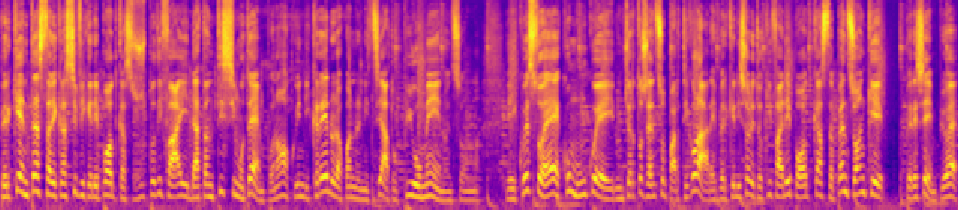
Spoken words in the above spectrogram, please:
Perché è in testa alle classifiche dei podcast su Spotify da tantissimo tempo, no? Quindi credo da quando è iniziato, più o meno, insomma. E questo è comunque in un certo senso particolare, perché di solito chi fa dei podcast, penso anche, per esempio, eh,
